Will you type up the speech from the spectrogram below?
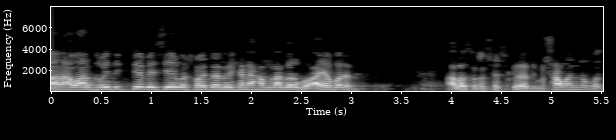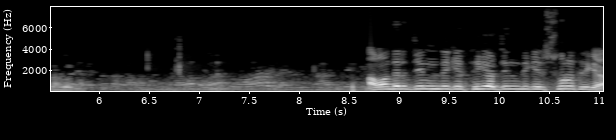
আর আওয়াজ ওই দিক থেকে বেশি এবার শয়তান এখানে হামলা করব। আয়া পড়েন। আলোচনা শেষ করে দিব সামান্য কথা কই আমাদের জিন্দিগি থেকে, জিন্দিগির শুরু থেকে,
